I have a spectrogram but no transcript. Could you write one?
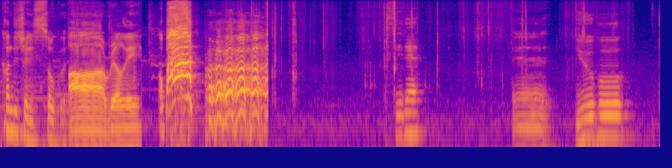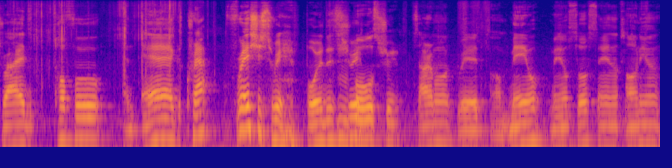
condition is so good. Ah really? 오빠! See that? And yubu, dried tofu, and egg, crab, fresh shrimp, boiled shrimp, Bowl shrimp. salmon with um, mayo, mayo sauce and onion.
